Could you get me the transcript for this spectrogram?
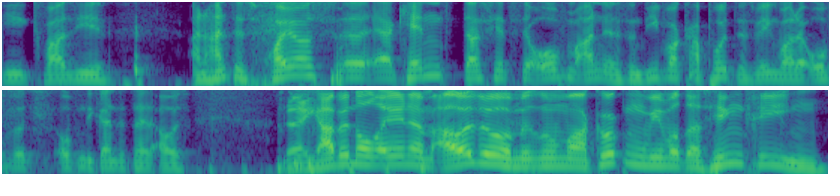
die quasi anhand des Feuers äh, erkennt, dass jetzt der Ofen an ist. Und die war kaputt, deswegen war der Ofen, Ofen die ganze Zeit aus. Ich habe noch einen im Auto, müssen wir mal gucken, wie wir das hinkriegen.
